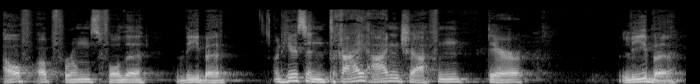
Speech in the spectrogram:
aufopferungsvolle Liebe. Und hier sind drei Eigenschaften der Liebe,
